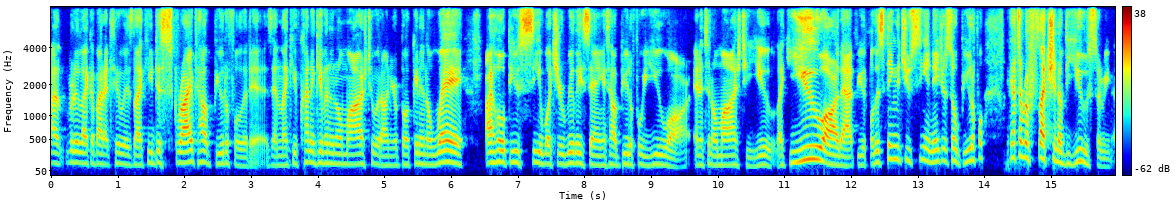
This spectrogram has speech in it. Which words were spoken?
I really like about it too is like you described how beautiful it is and like you've kind of given an homage to it on your book and in a way i hope you see what you're really saying is how beautiful you are and it's an homage to you. Like you are that beautiful. This thing that you see in nature is so beautiful like that's a reflection of you serena.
